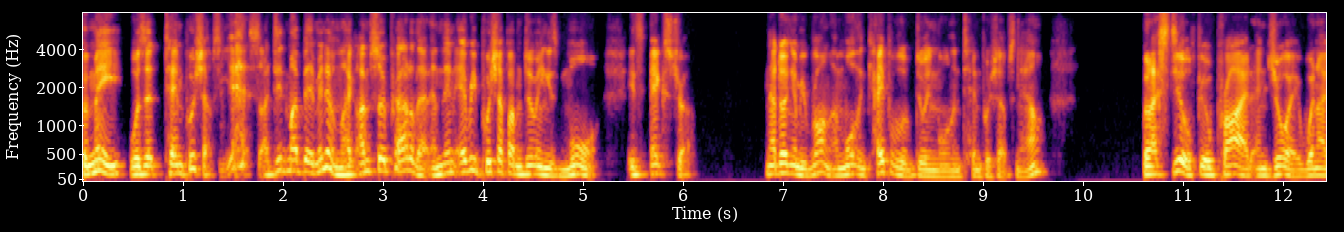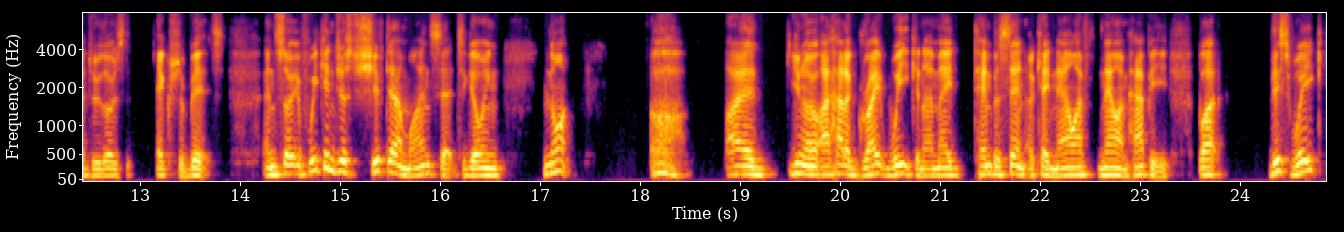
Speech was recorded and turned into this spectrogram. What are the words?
for me was at 10 push-ups. Yes, I did my bare minimum. Like I'm so proud of that. And then every push-up I'm doing is more. It's extra. Now, don't get me wrong. I'm more than capable of doing more than 10 push-ups now, but I still feel pride and joy when I do those extra bits. And so if we can just shift our mindset to going, not, oh, I, you know, I had a great week and I made 10%. Okay, now I now I'm happy. But this week,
